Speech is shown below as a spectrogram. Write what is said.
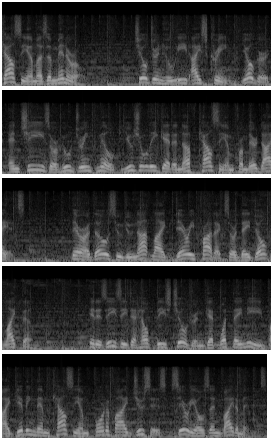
Calcium is a mineral. Children who eat ice cream, yogurt, and cheese or who drink milk usually get enough calcium from their diets. There are those who do not like dairy products or they don't like them. It is easy to help these children get what they need by giving them calcium-fortified juices, cereals and vitamins.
